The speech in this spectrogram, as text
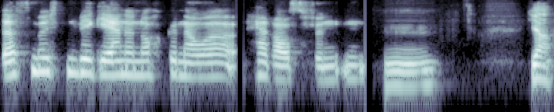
das möchten wir gerne noch genauer herausfinden. Hm. Ja,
